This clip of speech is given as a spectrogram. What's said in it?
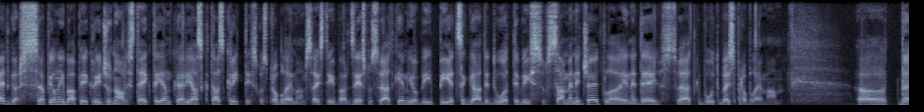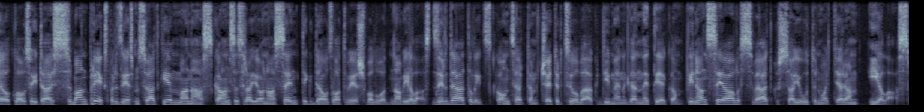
Edgars pilnībā piekrīt žurnālistu teiktajam, ka ir jāskatās kritiski uz problēmām saistībā ar dziesmu svētkiem, jo bija pieci gadi doti visu samanģēt, lai nedēļu svētki būtu bez problēmām. Uh, vēl klausītājs, man prieks par dziesmu svētkiem. Manā Kansas rajonā sen tik daudz latviešu valodu nav ielās dzirdēta. Līdz koncertam četru cilvēku ģimene gan netiekam finansiāli, svētku sajūta noķeram ielās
